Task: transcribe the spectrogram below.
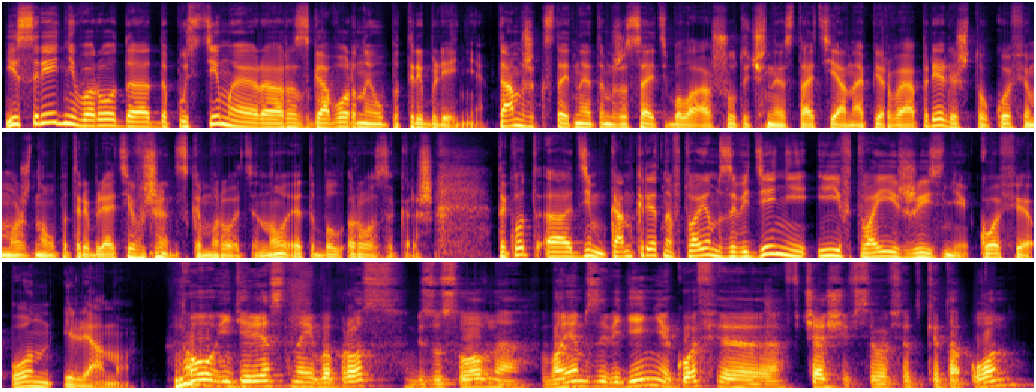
и среднего рода допустимое разговорное употребление. Там же, кстати, на этом же сайте была шуточная статья на 1 апреля, что кофе можно употреблять и в женском роде. Но это был розыгрыш. Так вот, э, Дим, конкретно в твоем заведении и в твоей жизни кофе он или оно? Ну, интересный вопрос, безусловно. В моем заведении кофе чаще всего все-таки это он,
